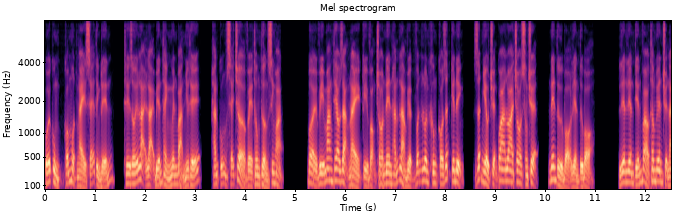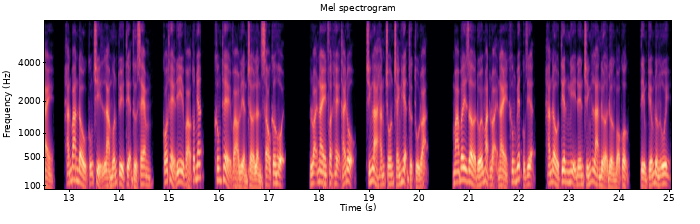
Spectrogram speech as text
cuối cùng có một ngày sẽ tỉnh đến, thế giới lại lại biến thành nguyên bản như thế, hắn cũng sẽ trở về thông thường sinh hoạt. Bởi vì mang theo dạng này kỳ vọng cho nên hắn làm việc vẫn luôn không có rất kiên định, rất nhiều chuyện qua loa cho xong chuyện, nên từ bỏ liền từ bỏ. Liên liên tiến vào thâm viên chuyện này, hắn ban đầu cũng chỉ là muốn tùy tiện thử xem, có thể đi vào tốt nhất, không thể vào liền chờ lần sau cơ hội loại này phật hệ thái độ chính là hắn trốn tránh hiện thực thủ đoạn. Mà bây giờ đối mặt loại này không biết cục diện, hắn đầu tiên nghĩ đến chính là nửa đường bỏ cuộc, tìm kiếm đường lui.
